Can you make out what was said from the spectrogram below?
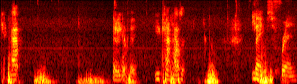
Can't have it. There you go. Okay. You can't have it. Thanks, friend.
